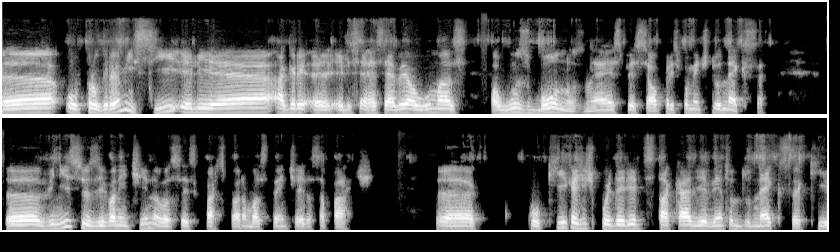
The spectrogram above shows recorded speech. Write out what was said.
uh, o programa em si ele é ele recebe algumas alguns bônus, né, especial, principalmente do Nexa. Uh, Vinícius e Valentina, vocês que participaram bastante aí dessa parte, uh, o que, que a gente poderia destacar de evento do Nexa que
